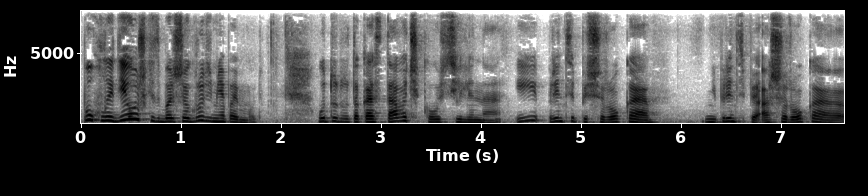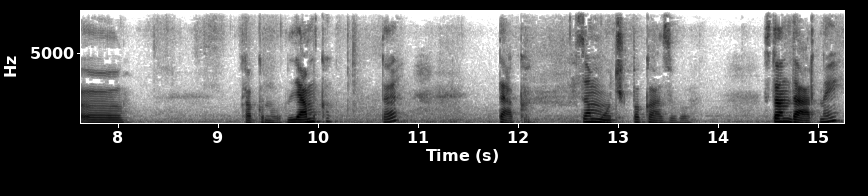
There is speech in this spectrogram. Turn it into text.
пухлые девушки с большой грудью меня поймут. Вот тут вот такая ставочка усиленная. И, в принципе, широкая, не в принципе, а широкая, э, как оно, лямка, да? Так, замочек показываю. Стандартный.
